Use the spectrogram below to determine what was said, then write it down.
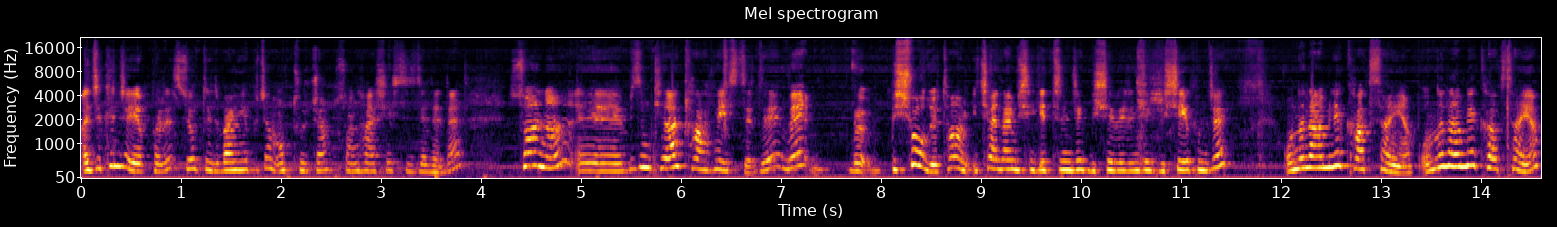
Acıkınca yaparız. Yok dedi ben yapacağım oturacağım. Sonra her şey sizde dedi. Sonra e, bizimkiler kahve istedi ve bir şey oluyor tamam içeriden bir şey getirilecek, bir şey verilecek, bir şey yapılacak. Onlar hamile kalk sen yap. Onlar hamile kalk sen yap.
